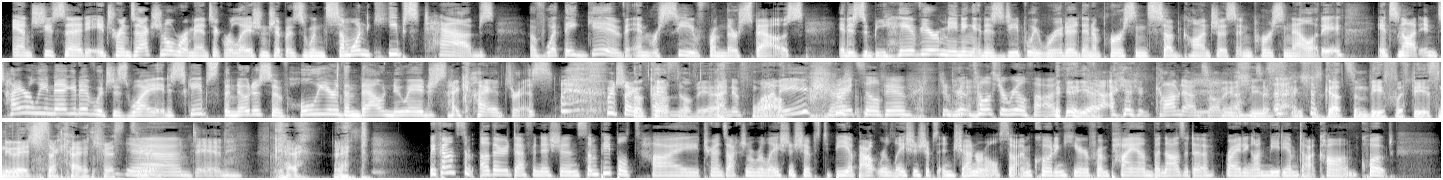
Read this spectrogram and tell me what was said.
And she said a transactional romantic relationship is when someone keeps tabs of what they give and receive from their spouse. It is a behavior, meaning it is deeply rooted in a person's subconscious and personality. It's not entirely negative, which is why it escapes the notice of holier than thou new age psychiatrists, which I Okay, found Sylvia. kind of Wow. funny. All right, Sylvia, re- tell us your real thoughts. yeah. yeah. calm down, Sylvia. She's, okay. she's got some beef with these new age psychiatrists Yeah. Indeed. Okay. All right. We found some other definitions. Some people tie transactional relationships to be about relationships in general. So I'm quoting here from Payam Banazada writing on medium.com. Quote,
